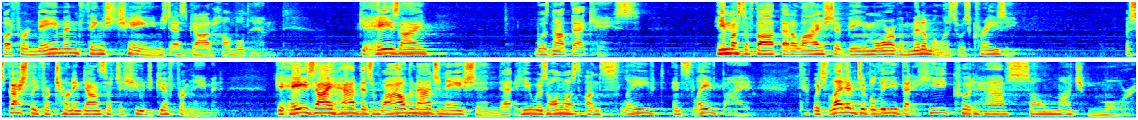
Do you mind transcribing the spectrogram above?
but for naaman things changed as god humbled him gehazi was not that case. He must have thought that Elisha, being more of a minimalist, was crazy, especially for turning down such a huge gift from Naaman. Gehazi had this wild imagination that he was almost enslaved, enslaved by it, which led him to believe that he could have so much more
